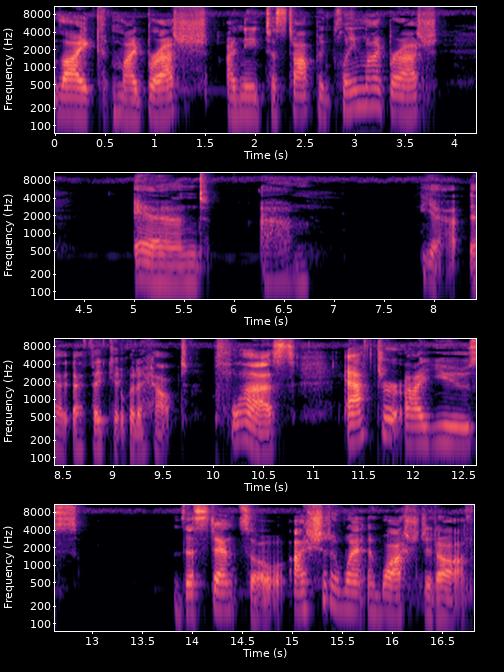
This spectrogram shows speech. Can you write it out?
like my brush I need to stop and clean my brush and um, yeah I, I think it would have helped. Plus after I use the stencil I should have went and washed it off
